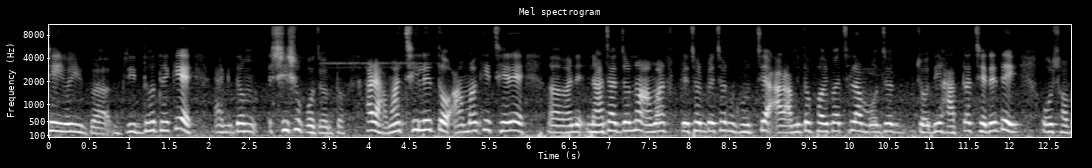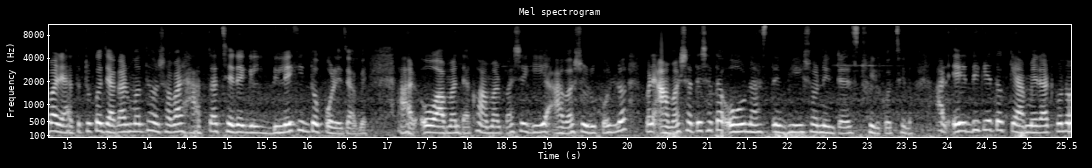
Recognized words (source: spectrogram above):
সেই ওই বৃদ্ধ থেকে একদম শিশু পর্যন্ত। আর আমার ছেলে তো আমাকে ছেড়ে মানে নাচার জন্য আমার পেছন পেছন ঘুরছে, আর আমি তো ভয় পাচ্ছিলাম ও যদি হাতটা ছেড়ে দেয় ও সবার এতটুকু জায়গার মধ্যে ও সবার হাতটা ছেড়ে দিলেই কিন্তু পড়ে যাবে। আর ও আমার, দেখো, আমার পাশে গিয়ে আবার শুরু করল। মানে আমার সাথে সাথে ও নাচতে ভীষণ ইন্টারেস্ট ফিল করছিল। আর এইদিকে তো ক্যামেরার কোনো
